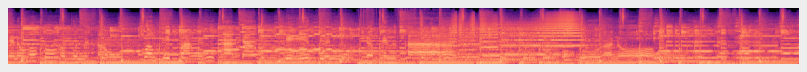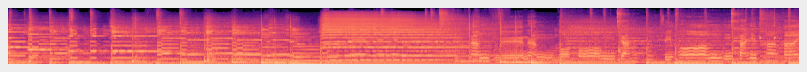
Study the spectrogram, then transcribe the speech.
แต่น้องคนเอาความผิดหวังขาดเจ้าเจ็บเตือนี้จะเป็นตายคุณตัวน้องนั่งเมื่อนั่งมองจักสิห้องใส่ไทย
